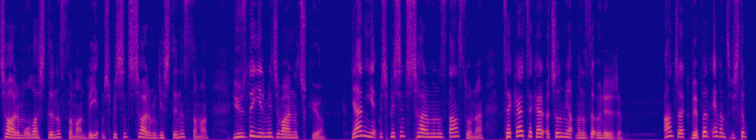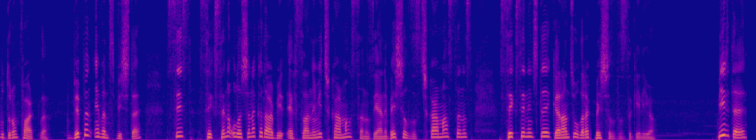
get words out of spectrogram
çağrıma ulaştığınız zaman ve 75. çağrımı geçtiğiniz zaman %20 civarına çıkıyor. Yani 75. çağrımınızdan sonra teker teker açılım yapmanızı öneririm. Ancak Weapon Event Wish'te bu durum farklı. Weapon Event Wish'te siz 80'e ulaşana kadar bir efsanevi çıkarmazsanız yani 5 yıldız çıkarmazsanız 80. garanti olarak 5 yıldızlı geliyor. Bir de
